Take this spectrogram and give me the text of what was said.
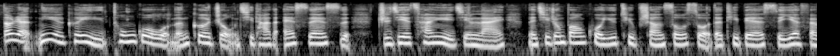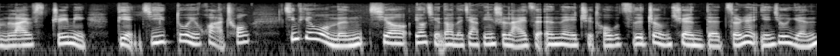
当然，你也可以通过我们各种其他的 SS 直接参与进来。那其中包括 YouTube 上搜索的 TBS EFM Live Streaming，点击对话窗。今天我们邀邀请到的嘉宾是来自 NH 投资证券的责任研究员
